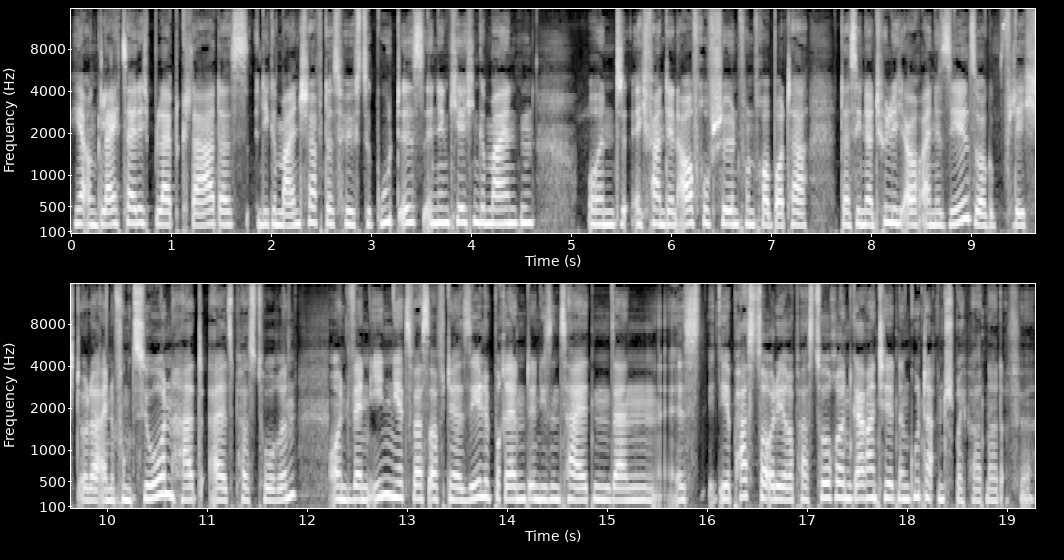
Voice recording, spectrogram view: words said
Ja, und gleichzeitig bleibt klar, dass die Gemeinschaft das höchste Gut ist in den Kirchengemeinden und ich fand den Aufruf schön von Frau Botter, dass sie natürlich auch eine Seelsorgepflicht oder eine Funktion hat als Pastorin. Und wenn Ihnen jetzt was auf der Seele brennt in diesen Zeiten, dann ist Ihr Pastor oder Ihre Pastorin garantiert ein guter Ansprechpartner dafür.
